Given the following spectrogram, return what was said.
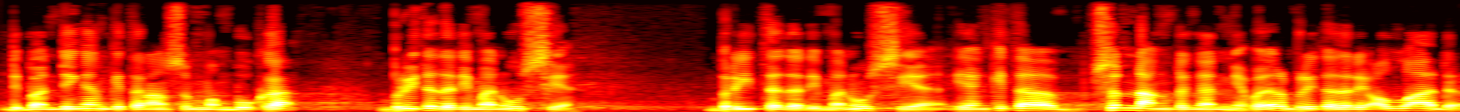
dibandingkan kita langsung membuka berita dari manusia berita dari manusia yang kita senang dengannya padahal berita dari Allah ada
